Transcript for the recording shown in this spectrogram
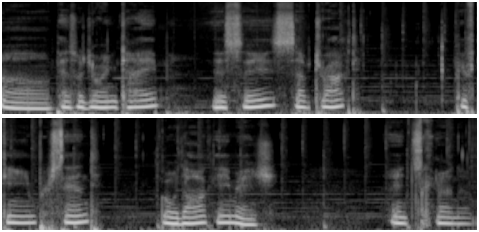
Uh, pencil drawing type. This is subtract 15% go dark image. It's kind of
